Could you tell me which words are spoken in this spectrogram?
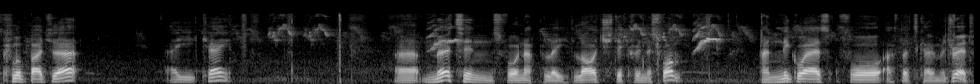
club badge there, AEK. Uh, Mertens for Napoli, large sticker in this one and Niguez for Atletico Madrid.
